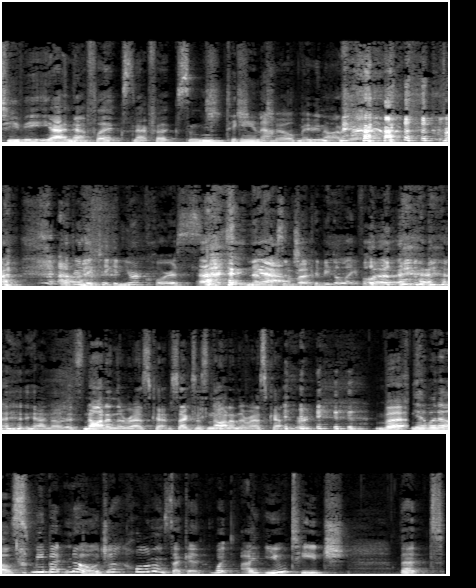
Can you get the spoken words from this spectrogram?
TV, yeah, Netflix, Netflix, and Mm, taking a nap. chill. Maybe not. After they've taken your course, Netflix Yeah, and chill but- can be delightful. yeah, no, it's not in the rest category. Sex is not in the rest category. But yeah, what else? Me, but no, just hold on a second. What I, you teach that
